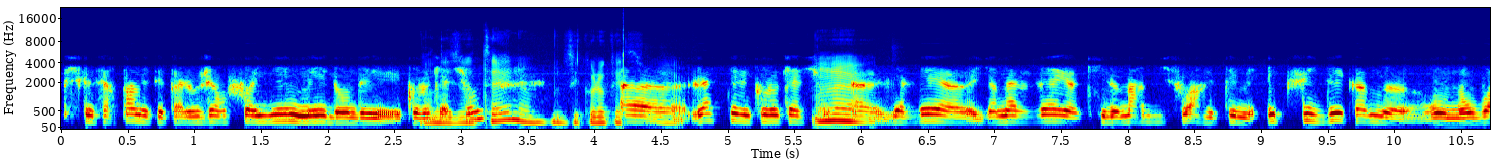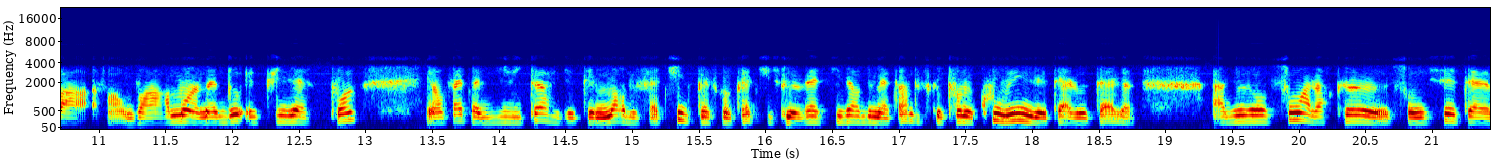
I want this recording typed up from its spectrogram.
puisque certains n'étaient pas logés en foyer, mais dans des colocations. Des hôtels, des colocations. Euh, là, c'était les colocations. Il y avait, il y en avait qui le mardi soir étaient mais épuisés comme on en voit, enfin on voit rarement un ado épuisé à ce point. Et en fait, à 18h, ils étaient morts de fatigue parce qu'en fait, ils se levaient à 6h du matin parce que pour le coup, oui, il était à l'hôtel à Besançon alors que son lycée était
